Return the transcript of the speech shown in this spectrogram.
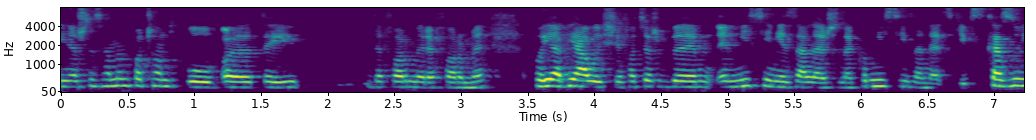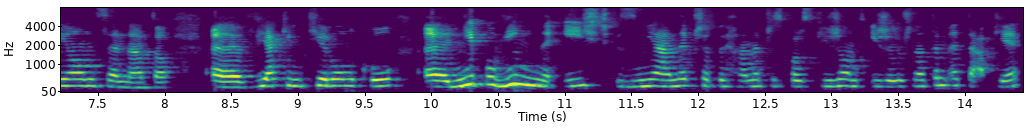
i na samym początku tej deformy, reformy, pojawiały się chociażby misje niezależne Komisji Weneckiej, wskazujące na to, e, w jakim kierunku e, nie powinny iść zmiany przepychane przez polski rząd i że już na tym etapie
